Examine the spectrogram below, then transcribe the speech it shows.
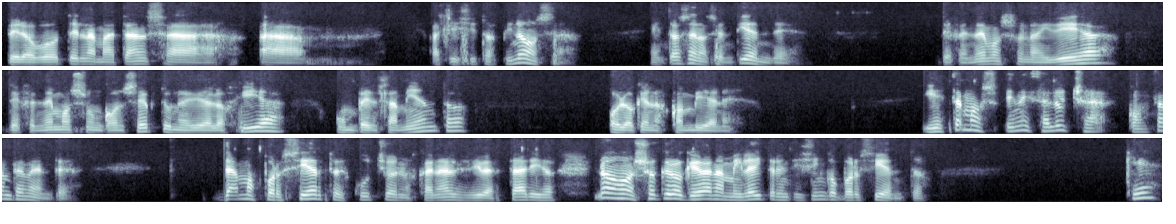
pero voté en la matanza a, a Chisito Espinosa. Entonces no se entiende. Defendemos una idea, defendemos un concepto, una ideología, un pensamiento, o lo que nos conviene. Y estamos en esa lucha constantemente. Damos por cierto, escucho en los canales libertarios, no, yo creo que gana mi ley 35%. ¿Qué?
